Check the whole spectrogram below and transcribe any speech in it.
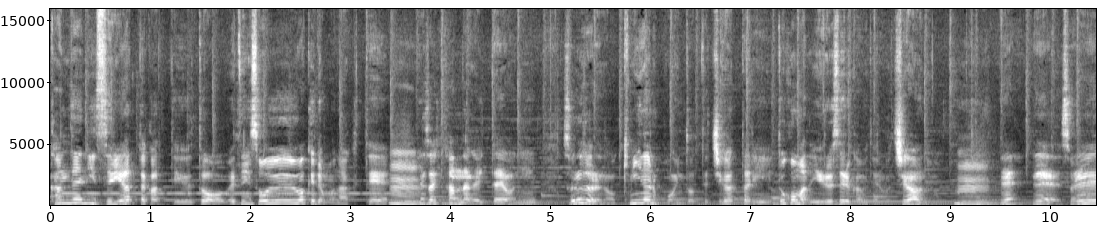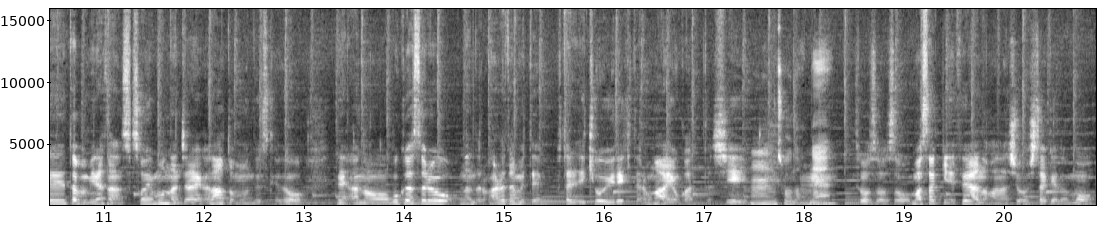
完全にすり合ったかっていうと別にそういうわけでもなくて、うんでさっきカンナが言ったようにそれぞれの気になるポイントって違ったりどこまで許せるかみたいなのが違うのよ。うんね、でそれ多分皆さんそういうもんなんじゃないかなと思うんですけど、ね、あの僕はそれをなんだろう改めて2人で共有できたのが良かったし、うん、そうだね。うんそうそうそう、まあ、さっきねフェアの話をしたけども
